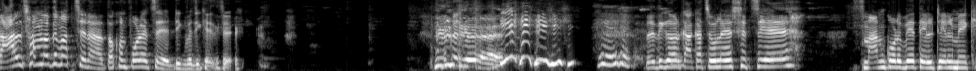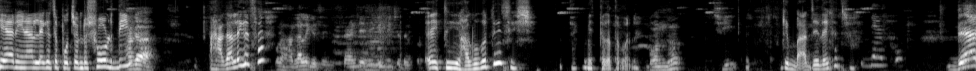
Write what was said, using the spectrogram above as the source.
টাল সামলাতে পারছে না তখন পড়েছে ডিগবাজি খেয়েছে। এদিকে ওর কাকা চলে এসেছে। স্নান করবে তেল টেল মেখে আর ইনার লেগেছে প্রচণ্ড সর্দি। হাগা। লেগেছে? হাগা এই তুই হাগু করতে দিয়েছিস মিথ্যা কথা বলে। গন্ধ কি বাজে দেখেছ? দেখ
